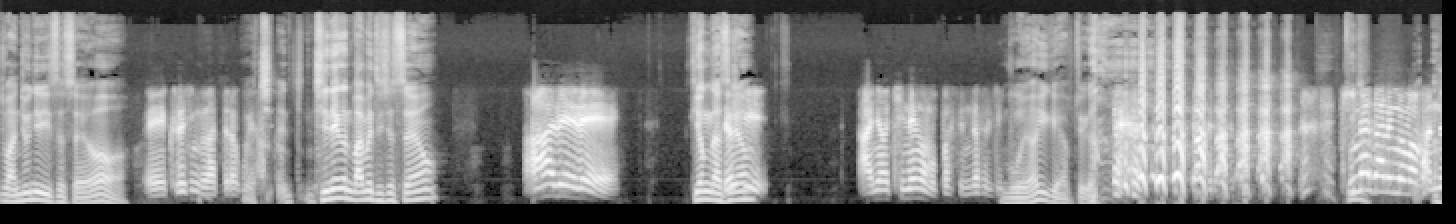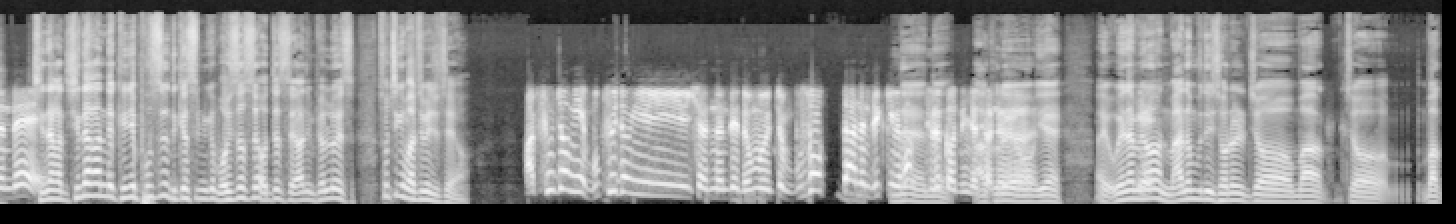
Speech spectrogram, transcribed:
좀 안 좋은 일이 있었어요. 예, 그러신 것 같더라고요. 지- 진행은 마음에 드셨어요? 아, 네네. 기억나세요? 역시 아니요, 진행은 못 봤습니다, 솔직히. 뭐야 이게 갑자기 지나가는 것만 봤는데 지나가 지나갔는데 굉장히 포스 느꼈습니까? 멋있었어요? 어땠어요? 아니 별로였어. 솔직히 말씀해 주세요. 아 표정이 무표정이셨는데 너무 좀 무섭다는 느낌이 확 들었거든요 아, 저는 그래요. 예. 아니, 왜냐면 많은 분들이 저를 저 막 저 막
